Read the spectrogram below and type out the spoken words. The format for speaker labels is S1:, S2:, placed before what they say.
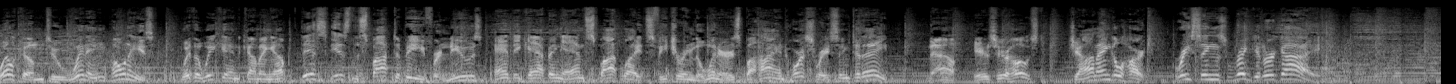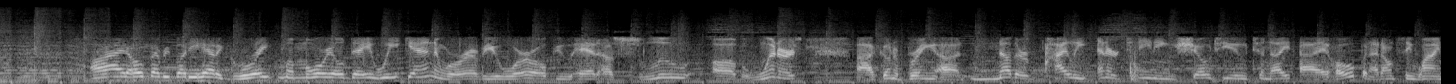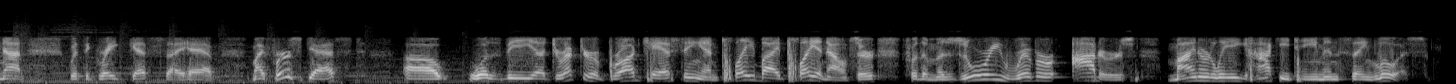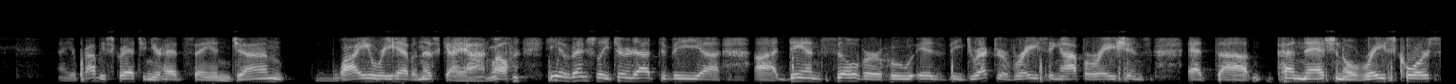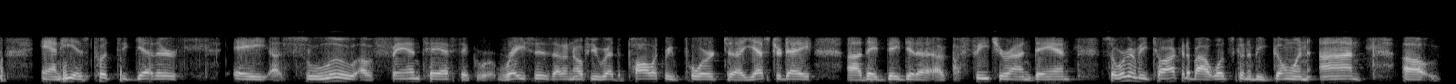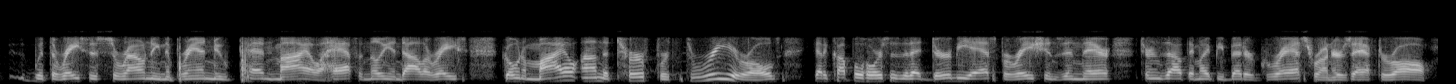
S1: Welcome to Winning Ponies. With a weekend coming up, this is the spot to be for news, handicapping, and spotlights featuring the winners behind horse racing today. Now, here's your host, John Englehart, racing's regular guy.
S2: All right, I hope everybody had a great Memorial Day weekend, and wherever you were, I hope you had a slew of winners. Uh, going to bring another highly entertaining show to you tonight, I hope, and I don't see why not with the great guests I have. My first guest uh, was the uh, director of broadcasting and play-by-play announcer for the Missouri River Otters minor league hockey team in St. Louis. Now you're probably scratching your head saying, John, why were you having this guy on? Well, he eventually turned out to be uh, uh, Dan Silver, who is the director of racing operations at uh, Penn National Racecourse, and he has put together a, a slew of fantastic races. I don't know if you read the Paulick Report uh, yesterday. Uh, they they did a, a feature on Dan. So we're going to be talking about what's going to be going on uh, with the races surrounding the brand new Penn Mile, a half a million dollar race, going a mile on the turf for three year olds. Got a couple horses that had Derby aspirations in there. Turns out they might be better grass runners after all.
